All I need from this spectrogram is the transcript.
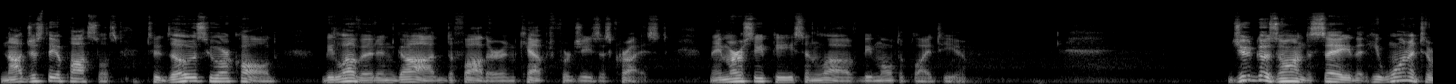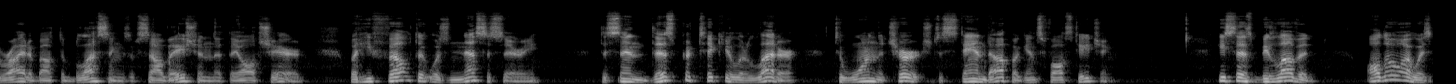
not just the apostles, to those who are called, beloved in God the Father and kept for Jesus Christ. May mercy, peace, and love be multiplied to you. Jude goes on to say that he wanted to write about the blessings of salvation that they all shared, but he felt it was necessary to send this particular letter to warn the church to stand up against false teaching. He says, Beloved, although I was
